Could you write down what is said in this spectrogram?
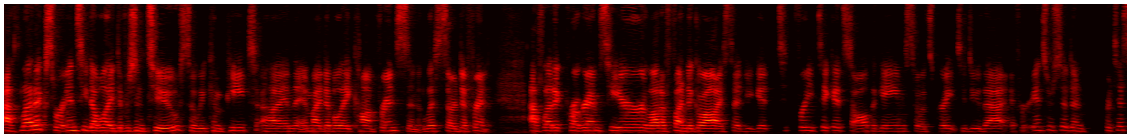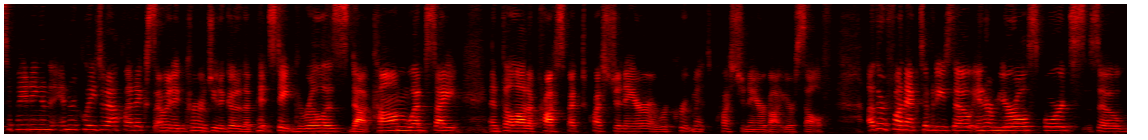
Athletics, we're NCAA Division two, so we compete uh, in the MIAA conference, and it lists our different athletic programs here. A lot of fun to go out. I said you get free tickets to all the games, so it's great to do that. If you're interested in participating in intercollegiate athletics, I would encourage you to go to the pittstategorillas.com website and fill out a prospect questionnaire, a recruitment questionnaire about yourself. Other fun activities though, intramural sports. So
